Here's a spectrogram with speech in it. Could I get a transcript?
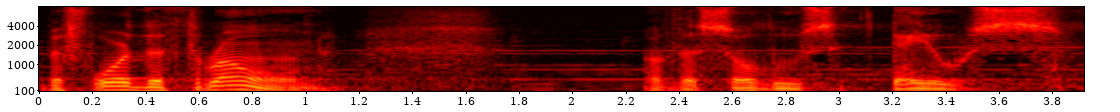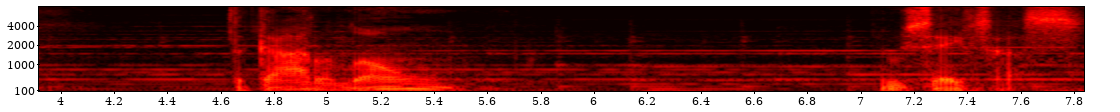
before the throne of the Solus Deus, the God alone who saves us.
